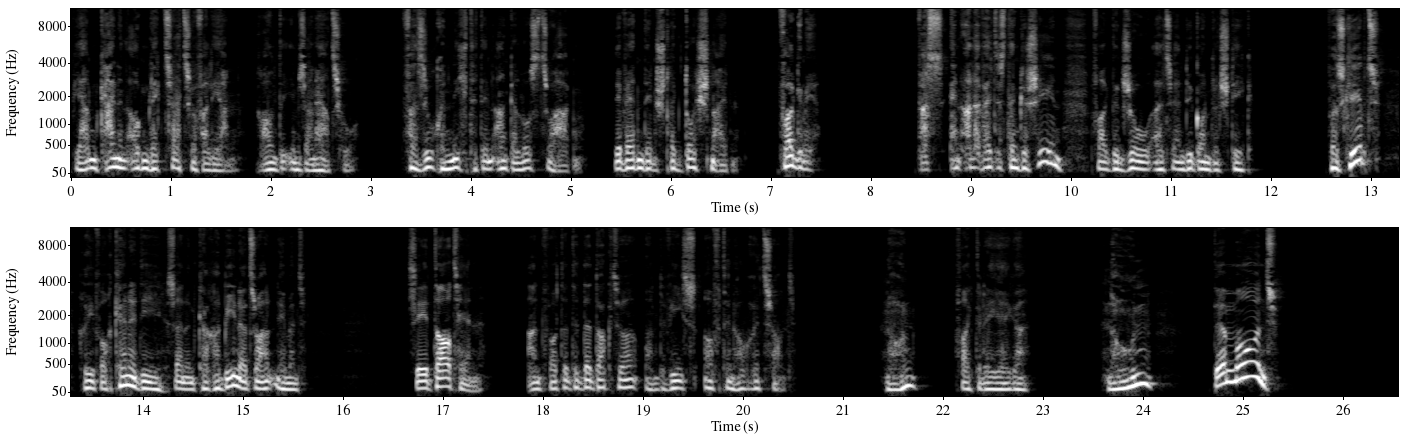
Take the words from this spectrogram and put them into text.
Wir haben keinen Augenblick Zeit zu verlieren, raunte ihm sein Herr zu. Versuche nicht, den Anker loszuhaken. Wir werden den Strick durchschneiden. Folge mir. Was in aller Welt ist denn geschehen? fragte Joe, als er in die Gondel stieg. Was gibt's? rief auch Kennedy, seinen Karabiner zur Hand nehmend. Seht dorthin, antwortete der Doktor und wies auf den Horizont. Nun? fragte der Jäger. Nun? Der Mond!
